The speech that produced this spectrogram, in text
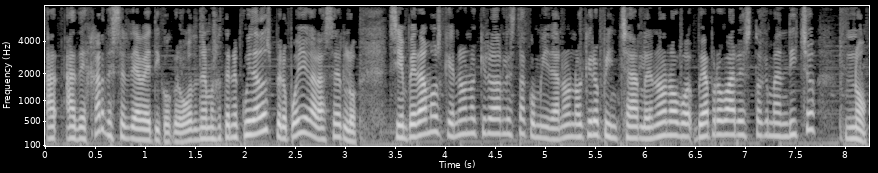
a, dejar de ser diabético, que luego tendremos que tener cuidados, pero puede llegar a serlo. Si empezamos que no, no quiero darle esta comida, no, no quiero pincharle, no, no, voy a probar esto que me han dicho, no.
